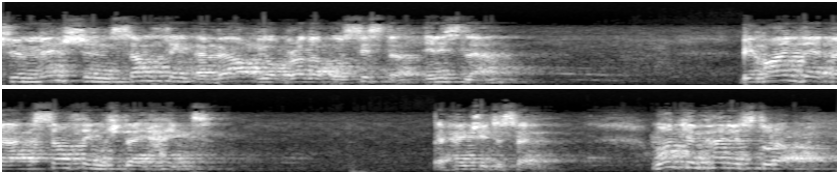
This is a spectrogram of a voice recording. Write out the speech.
To mention something about your brother or sister in Islam behind their back something which they hate. They hate you to say. One companion stood up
